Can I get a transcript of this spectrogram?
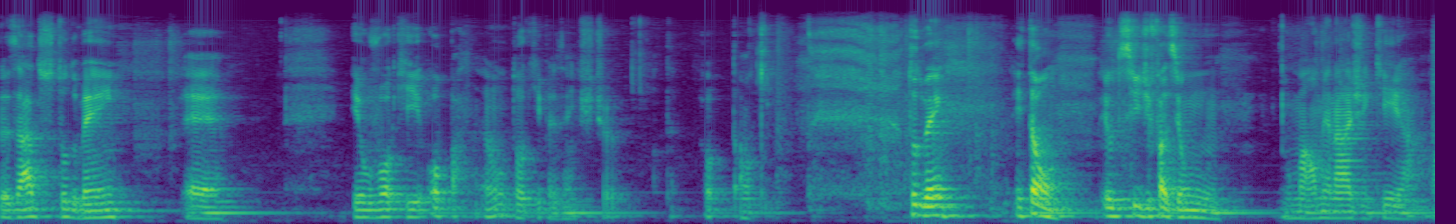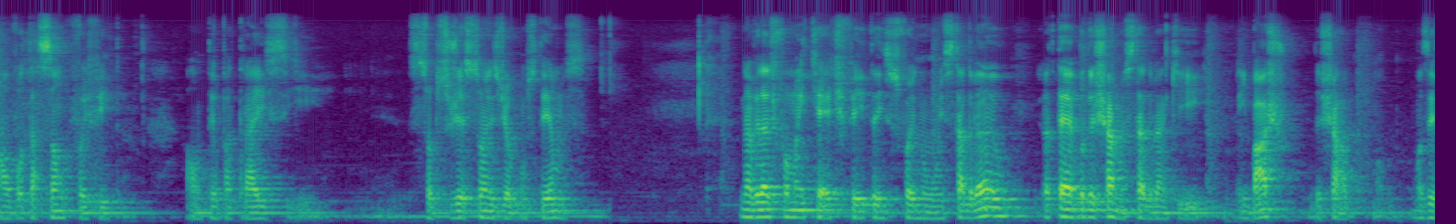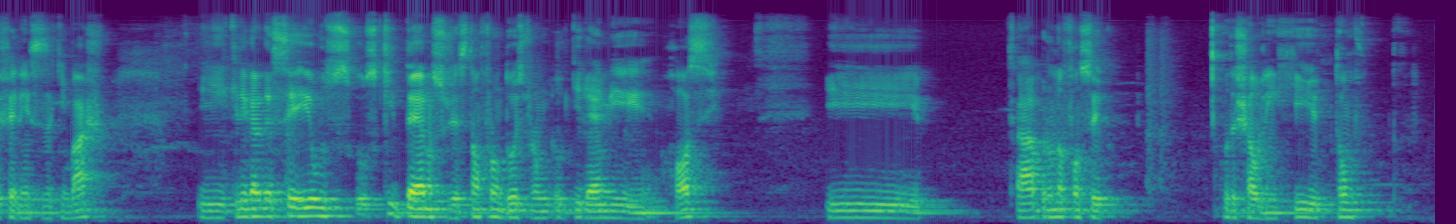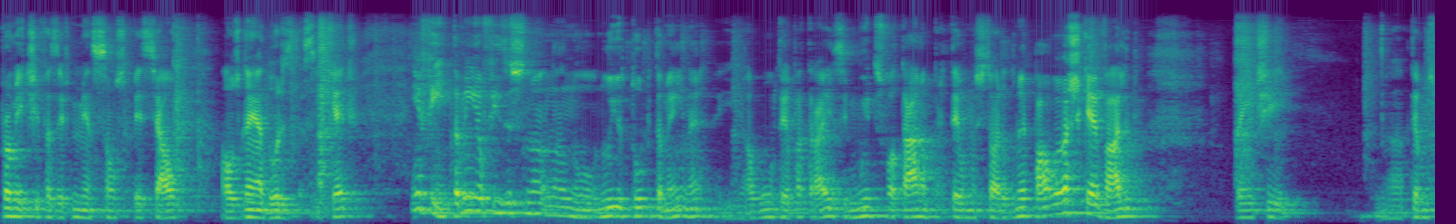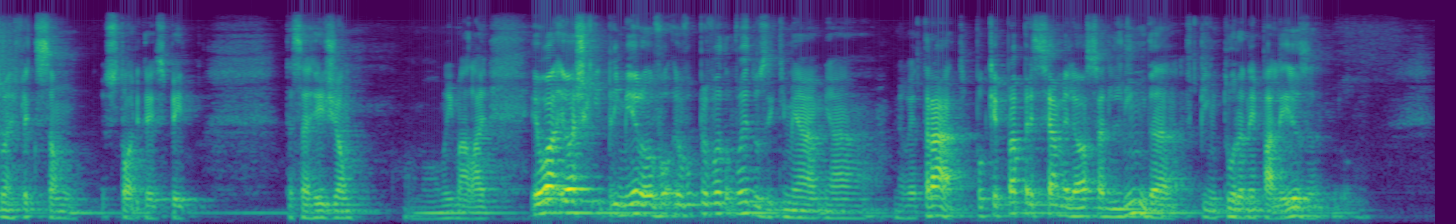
Pesados, tudo bem? É, eu vou aqui. Opa, eu não estou aqui presente. Deixa eu. Aqui. Tudo bem? Então, eu decidi fazer um, uma homenagem aqui a, a uma votação que foi feita há um tempo atrás e, sobre sugestões de alguns temas. Na verdade, foi uma enquete feita, isso foi no Instagram. Eu até vou deixar no Instagram aqui embaixo, deixar umas referências aqui embaixo. E queria agradecer os, os que deram sugestão, foram dois, foram o Guilherme Rossi e a Bruna Fonseca. Vou deixar o link aqui. Então, prometi fazer menção especial aos ganhadores dessa enquete. Enfim, também eu fiz isso no, no, no YouTube também, né? E, algum tempo atrás, e muitos votaram para ter uma história do Nepal. Eu acho que é válido para a gente uh, termos uma reflexão histórica a respeito dessa região no, Himalaia. Eu, eu acho que primeiro eu vou, eu vou, eu vou reduzir aqui minha, minha, meu retrato, porque para apreciar melhor essa linda pintura nepalesa,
